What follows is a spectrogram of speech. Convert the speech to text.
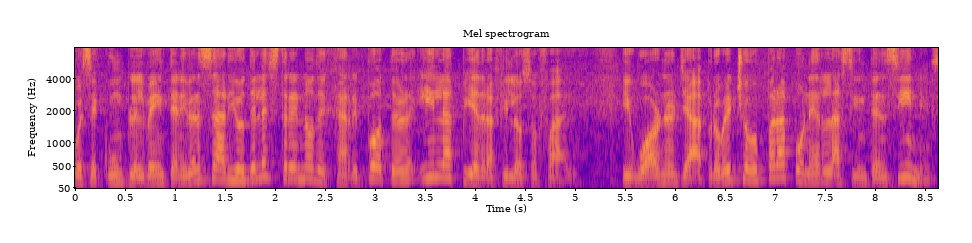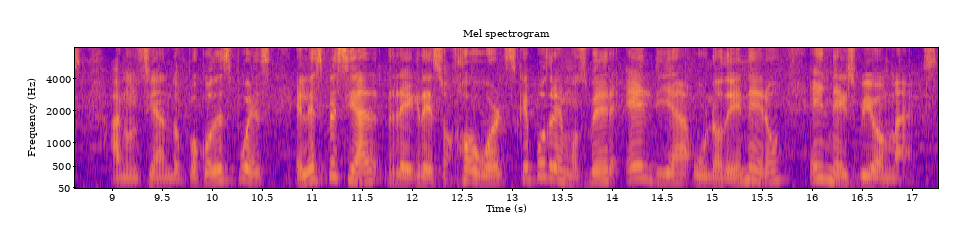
pues se cumple el 20 aniversario del estreno de Harry Potter y la Piedra Filosofal y Warner ya aprovechó para poner la cinta en cines, anunciando poco después el especial Regreso a Hogwarts que podremos ver el día 1 de enero en HBO Max,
